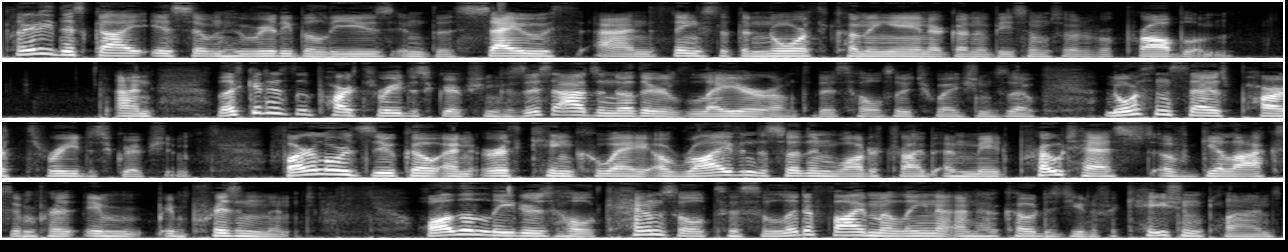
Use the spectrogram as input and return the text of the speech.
clearly, this guy is someone who really believes in the South and thinks that the North coming in are going to be some sort of a problem. And let's get into the part 3 description because this adds another layer onto this whole situation. So, North and South part 3 description. Fire Lord Zuko and Earth King Kuei arrive in the Southern Water Tribe amid protests of Gilak's impri- Im- imprisonment. While the leaders hold council to solidify Malina and Hakoda's unification plans,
